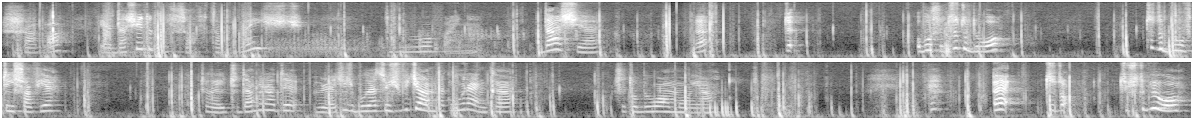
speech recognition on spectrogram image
Szafa. Ja, da się do tej szafy tam wejść? To by było fajne. Da się. E? Ty. O Boże, co to było? Co to było w tej szafie? Czekaj, czy dam radę wlecieć? Bo ja coś widziałem, taką rękę. Czy to była moja? E, co to? Coś tu było?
